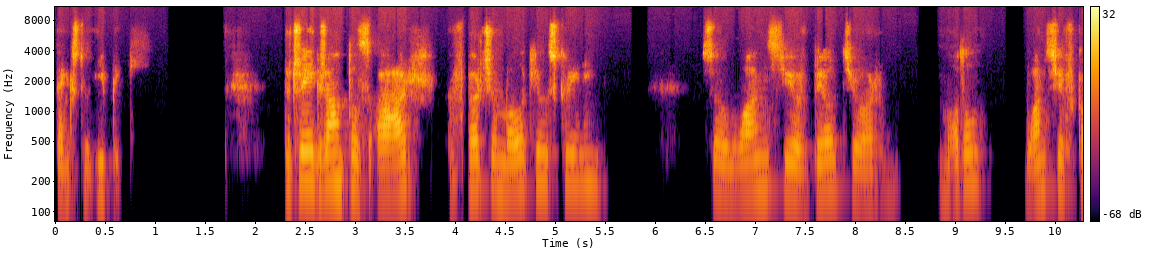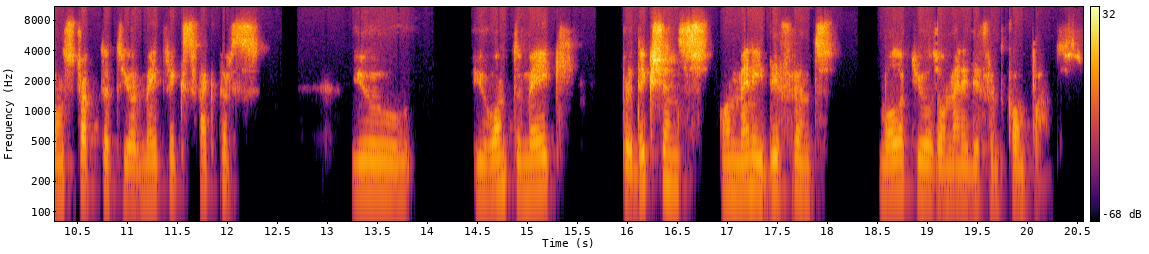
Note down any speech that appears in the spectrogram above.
thanks to EPEEC. The three examples are virtual molecule screening. So once you have built your model, once you've constructed your matrix factors, you, you want to make predictions on many different molecules or many different compounds.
